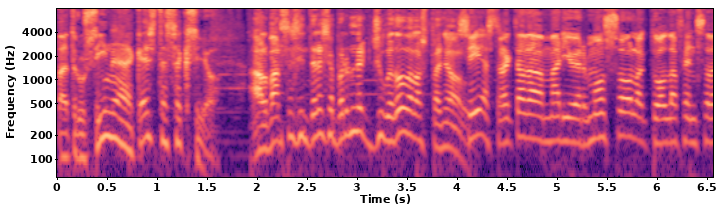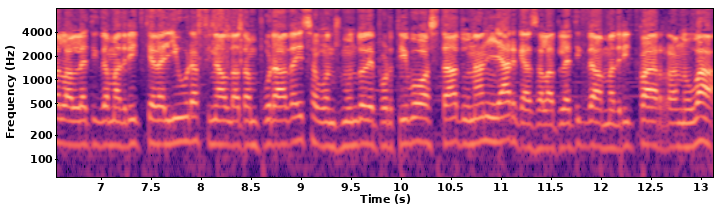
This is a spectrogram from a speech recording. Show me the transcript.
patrocina aquesta secció. El Barça s'interessa per un exjugador de l'Espanyol. Sí, es tracta de Mario Hermoso, l'actual defensa de l'Atlètic de Madrid queda lliure a final de temporada i segons Mundo Deportivo està donant llargues a l'Atlètic de Madrid per renovar.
